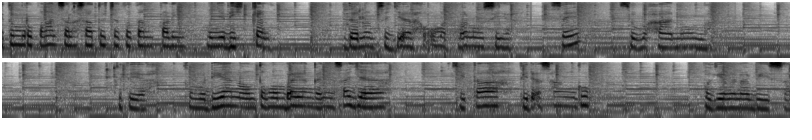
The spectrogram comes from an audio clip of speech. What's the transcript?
itu merupakan salah satu catatan paling menyedihkan dalam sejarah umat manusia. Say, subhanallah. Gitu ya. Kemudian untuk membayangkannya saja, kita tidak sanggup bagaimana bisa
